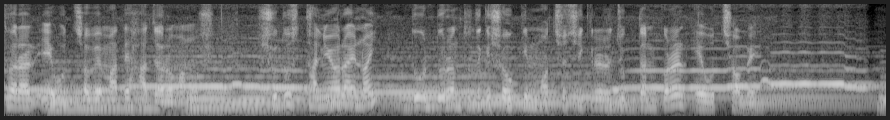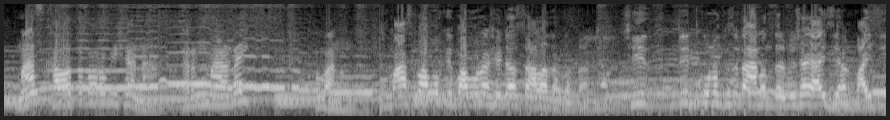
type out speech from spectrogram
ধরার এ উৎসবে মাতে হাজারো মানুষ। শুধু স্থানীয়রাই নয়, দূর দূরান্ত থেকে শৌখিন মৎস্য শিকারীরা যোগদান করেন এ উৎসবে। মাছ খাওয়া তো বড় বিষয় না কারণ মারাটাই খুব আনন্দ। মাছ পাবো কি পাবো না সেটা হচ্ছে আলাদা কথা। শীত টিত কোনো কিছু না আনন্দের বিষয় আইসি আর পাইছি।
